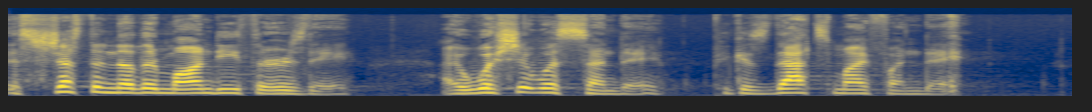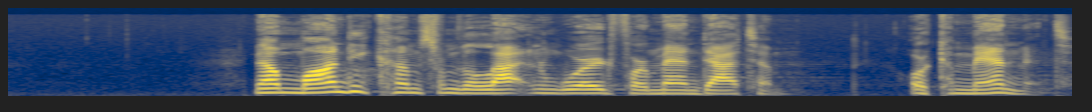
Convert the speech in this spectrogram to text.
It's just another Maundy Thursday. I wish it was Sunday, because that's my fun day. Now, Maundy comes from the Latin word for mandatum, or commandment.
